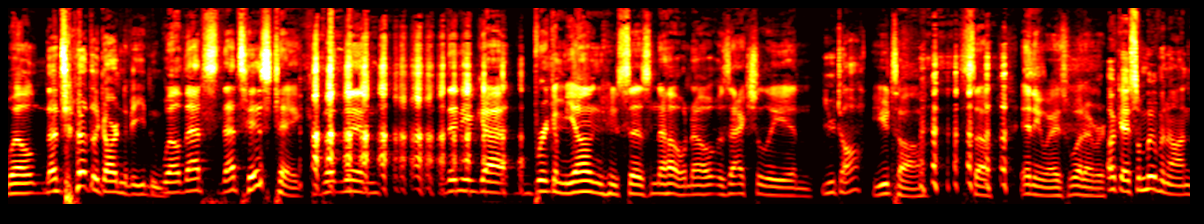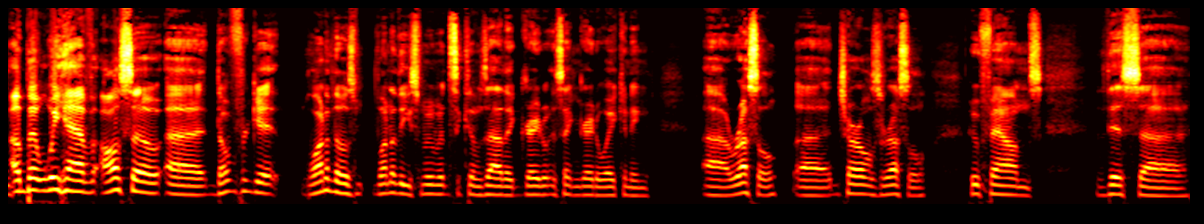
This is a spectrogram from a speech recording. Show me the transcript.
Well. That's the Garden of Eden. Well, that's that's his take, but then then you've got Brigham Young who says no, no, it was actually in Utah. Utah. So, anyways, whatever. Okay, so moving on. Uh, but we have also uh, don't forget one of those one of these movements that comes out of the great second great awakening. Uh, Russell, uh, Charles Russell, who founds this uh,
